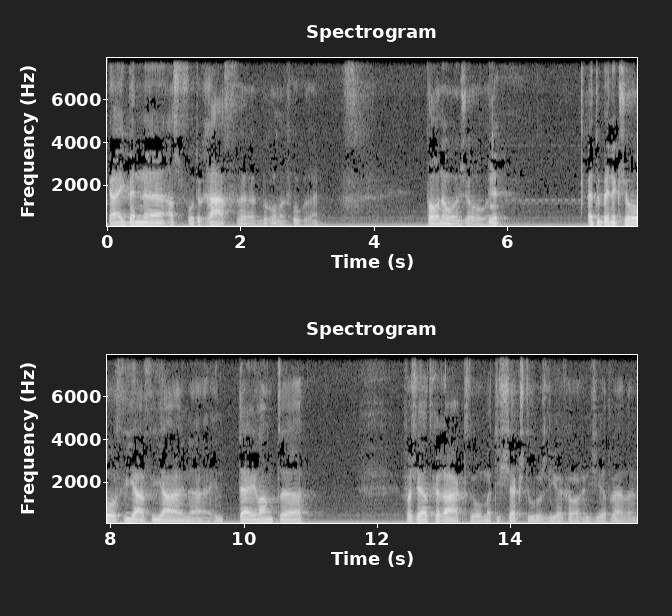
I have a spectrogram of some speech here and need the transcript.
ik ben eh, als fotograaf eh, begonnen vroeger, hè. Porno en zo. En toen ben ik zo via via in, eh, in Thailand verzeild geraakt. Zo, met die sekstours die georganiseerd werden.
